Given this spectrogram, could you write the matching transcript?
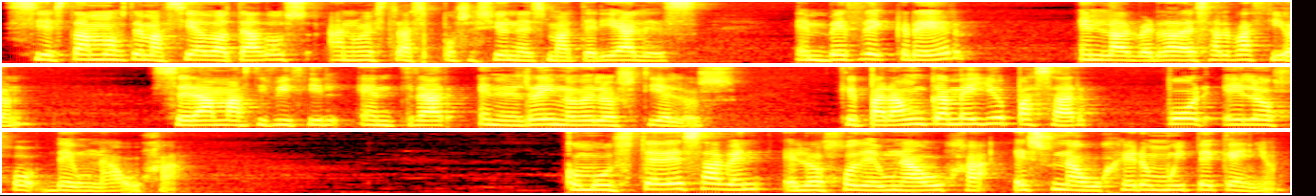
Si estamos demasiado atados a nuestras posesiones materiales, en vez de creer en la verdad de salvación, será más difícil entrar en el reino de los cielos que para un camello pasar por el ojo de una aguja. Como ustedes saben, el ojo de una aguja es un agujero muy pequeño,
